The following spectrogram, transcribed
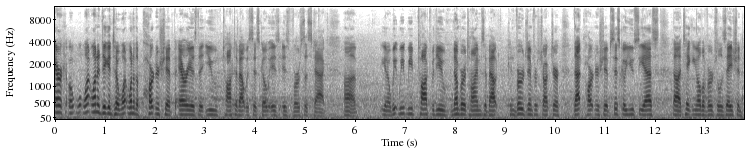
Eric, I want to dig into one of the partnership areas that you talked about with Cisco is, is VersaStack. Uh, you know, we, we, we've talked with you a number of times about converged infrastructure, that partnership, Cisco UCS uh, taking all the virtualization.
